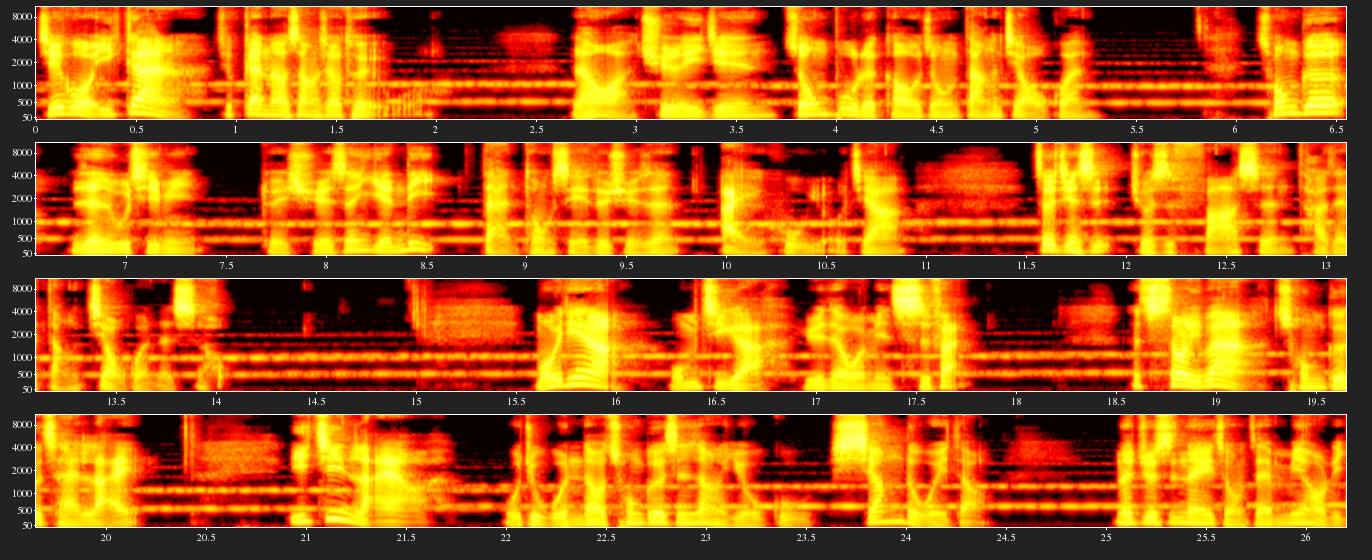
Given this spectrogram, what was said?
结果一干啊就干到上校退伍，然后啊去了一间中部的高中当教官。冲哥人如其名，对学生严厉，但同时也对学生爱护有加。这件事就是发生他在当教官的时候。某一天啊，我们几个啊约在外面吃饭，那吃到一半啊，冲哥才来。一进来啊，我就闻到冲哥身上有股香的味道，那就是那一种在庙里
